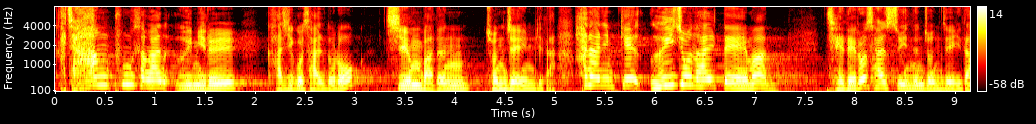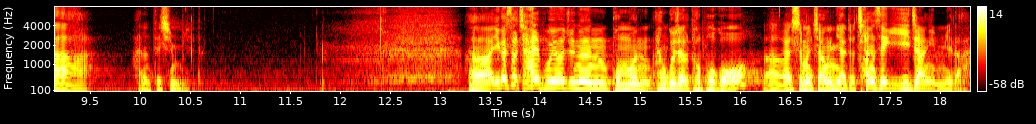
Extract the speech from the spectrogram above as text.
가장 풍성한 의미를 가지고 살도록 지음받은 존재입니다. 하나님께 의존할 때에만 제대로 살 수 있는 존재이다 하는 뜻입니다. 아, 이것을 잘 보여주는 본문 한 구절 더 보고 아, 말씀을 정리하죠. 창세기 2장입니다.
